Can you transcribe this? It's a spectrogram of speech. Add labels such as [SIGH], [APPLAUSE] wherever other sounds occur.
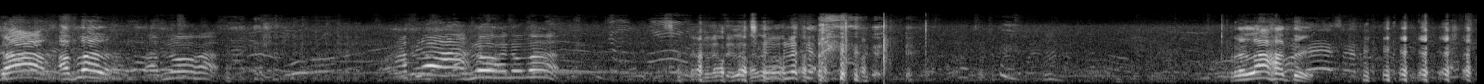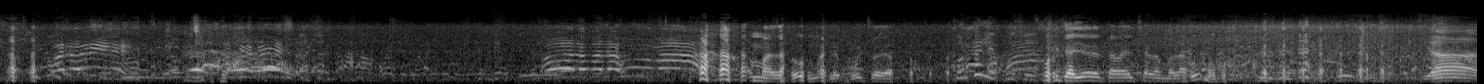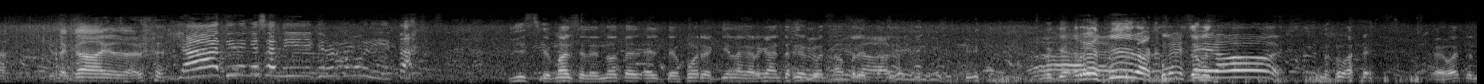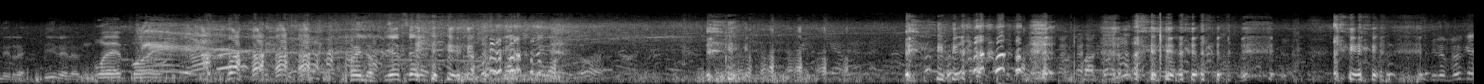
Ya, afloja. Afloja. Afloja. Afloja nomás. Relájate. [LAUGHS] [LAUGHS] Malahuma le puso de afuera. ¿Por qué le puso eso? Porque ayer estaba hecha la malahuma. pues. [LAUGHS] Ya, que se caiga. Ya, tienen esa niña, quiero ver cómo grita. Dice, man, se le nota el, el temor aquí en la garganta. Cómo está apretado. Lo que- respira. ¿Cómo? Respira hoy. No [LAUGHS] vale. Aguanta ni respire. Lo... Puede poner. Hoy los pies se le... [LAUGHS] y lo peor que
